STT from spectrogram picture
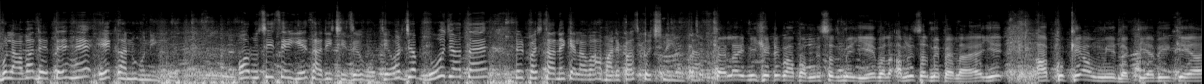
बुलावा देते हैं एक अनहोनी को, और उसी से ये सारी चीज़ें होती है। और जब हो जाता है, फिर पछताने के अलावा हमारे पास कुछ नहीं होता। पहला इनिशिएटिव आप अमृतसर में ये वाला, अमृतसर में पहला है, ये आपको क्या उम्मीद लगती है अभी क्या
